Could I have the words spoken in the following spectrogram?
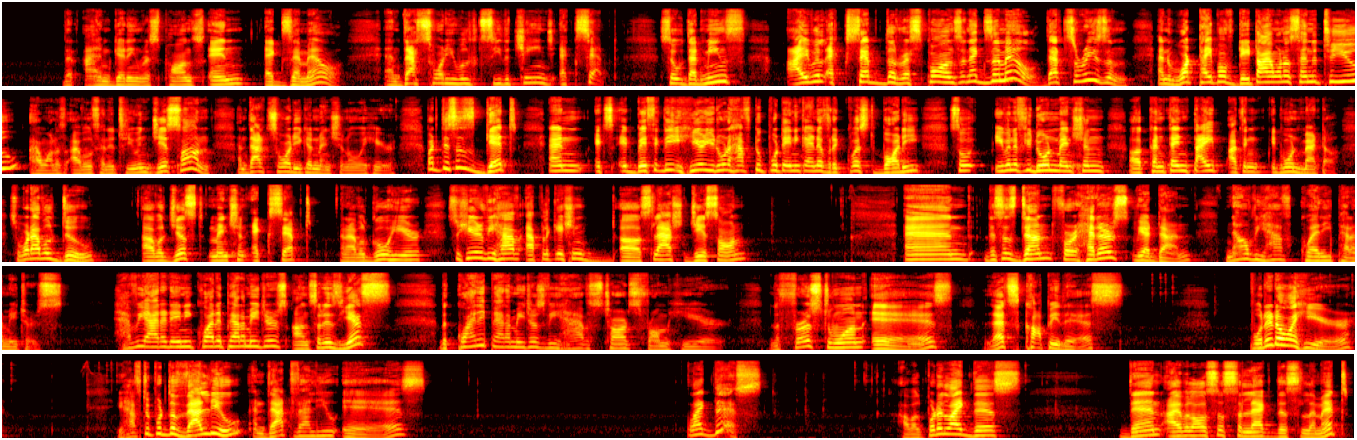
that I'm getting response in XML. And that's what you will see the change accept. So that means I will accept the response in XML. That's the reason. And what type of data I want to send it to you? I want to I will send it to you in JSON. And that's what you can mention over here. But this is get and it's it basically here you don't have to put any kind of request body. So even if you don't mention uh, content type, I think it won't matter. So what I will do I will just mention accept and I will go here. So here we have application uh, slash JSON and this is done for headers. We are done. Now we have query parameters. Have we added any query parameters? Answer is yes. The query parameters we have starts from here. The first one is, let's copy this, put it over here. You have to put the value and that value is like this. I will put it like this. Then I will also select this limit.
